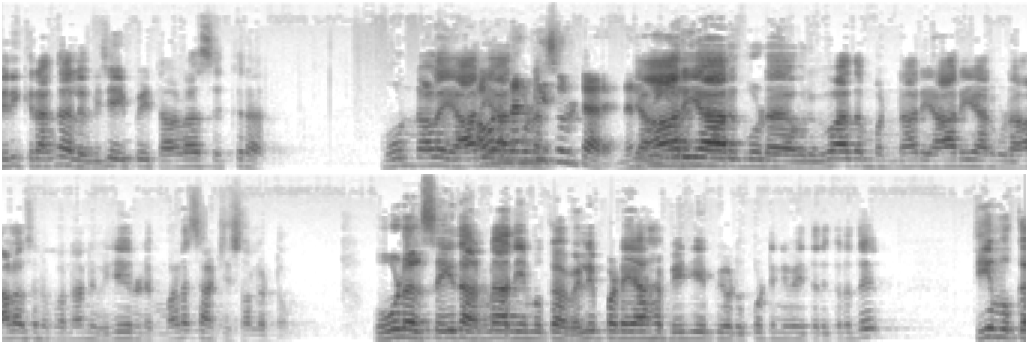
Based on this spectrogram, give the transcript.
விரிக்கிறாங்க அதுல விஜய் போய் தானா செக்குறார். மூணு நாளா யார் யார் கூட. யார் யார் கூட அவர் விவாதம் பண்ணார் யார் யார் கூட ஆலோசனை பண்ணார்னு விஜயனுடைய மனசாட்சி சொல்லட்டும். ஊழல் செய்த அதிமுக வெளிப்படையாக பிஜேபியோட கூட்டணி வைத்திருக்கிறது. திமுக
